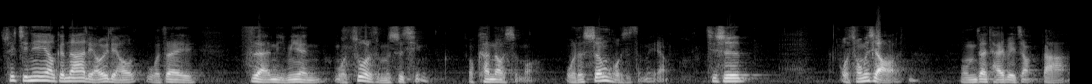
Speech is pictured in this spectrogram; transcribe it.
所以今天要跟大家聊一聊我在自然里面我做了什么事情，我看到什么，我的生活是怎么样。其实我从小我们在台北长大，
